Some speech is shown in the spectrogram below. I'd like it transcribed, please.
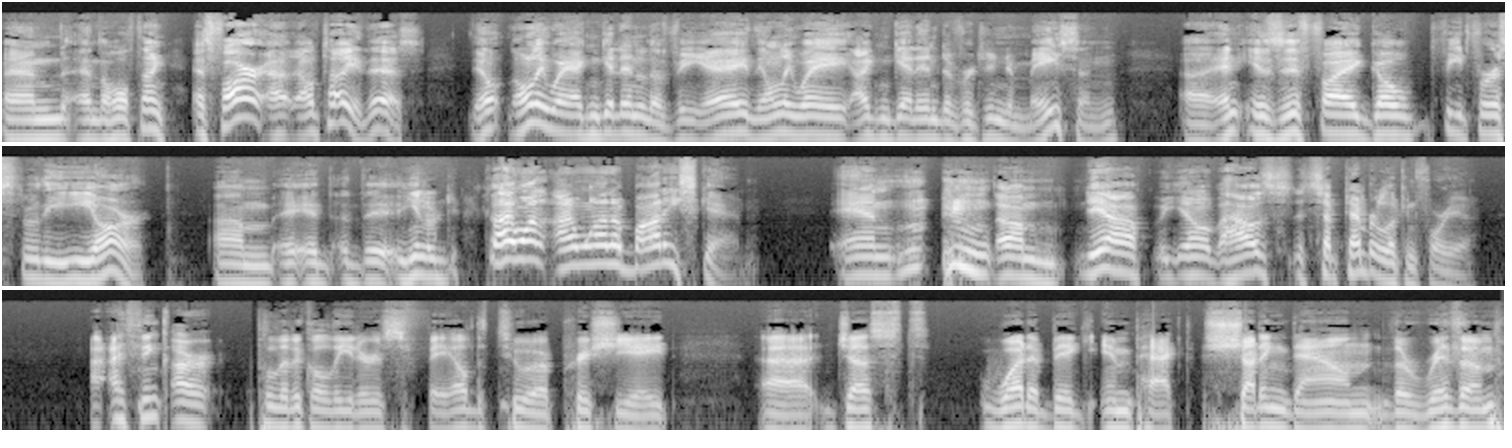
and and the whole thing. As far, I'll tell you this: the only way I can get into the VA, the only way I can get into Virginia Mason, uh, and is if I go feet first through the ER. Um, it, the you know, I want I want a body scan. And um, yeah, you know, how's September looking for you? I think our political leaders failed to appreciate uh, just what a big impact shutting down the rhythm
